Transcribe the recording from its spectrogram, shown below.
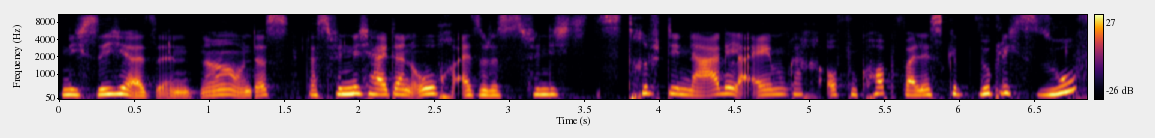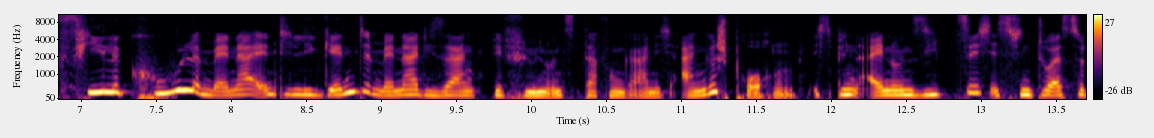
nicht sicher sind. Ne? Und das, das finde ich halt dann auch, also das finde ich, das trifft den Nagel einfach auf den Kopf, weil es gibt wirklich so viele coole Männer, intelligente Männer, die sagen, wir fühlen uns davon gar nicht angesprochen. Ich bin 71, ich finde, du hast so,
